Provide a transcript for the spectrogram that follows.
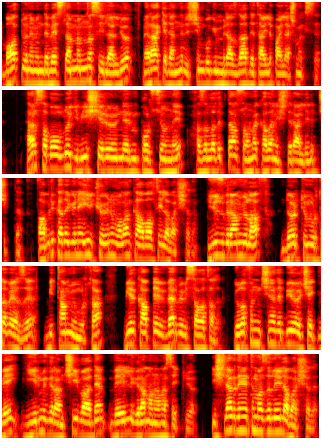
Balık döneminde beslenmem nasıl ilerliyor merak edenler için bugün biraz daha detaylı paylaşmak istedim. Her sabah olduğu gibi iş yeri öğünlerimi porsiyonlayıp hazırladıktan sonra kalan işleri halledip çıktım. Fabrikada güne ilk öğünüm olan kahvaltıyla başladım. 100 gram yulaf, 4 yumurta beyazı, bir tam yumurta, 1 kapya biber ve bir salatalık. Yulafın içine de bir ölçek ve 20 gram çiğ badem ve 50 gram ananas ekliyorum. İşler denetim hazırlığıyla başladı.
